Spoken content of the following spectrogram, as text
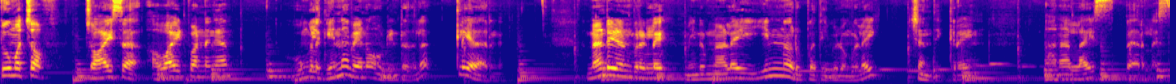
டூ மச் ஆஃப் சாய்ஸை அவாய்ட் பண்ணுங்க. உங்களுக்கு என்ன வேணும் அப்படின்றதுல கிளியராக இருங்க. நன்றி நண்பர்களே மீண்டும் நாளை இன்னொரு பதிவில் உங்களை சந்திக்கிறேன். அனலைஸ் பேரலைஸ்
